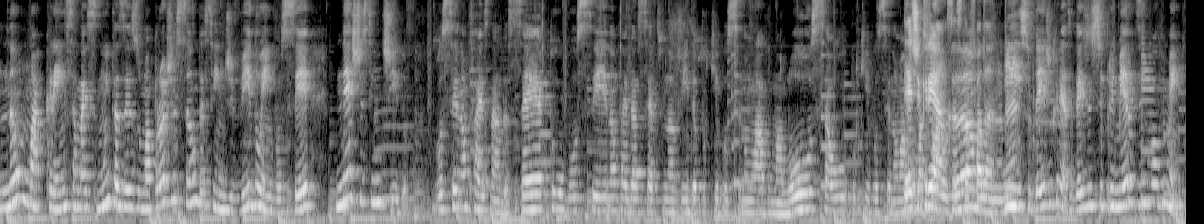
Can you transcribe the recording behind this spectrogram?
não uma crença, mas muitas vezes uma projeção desse indivíduo em você neste sentido. Você não faz nada certo, você não vai dar certo na vida porque você não lava uma louça ou porque você não arruma Desde criança, você tá falando, né? Isso, desde criança, desde esse primeiro desenvolvimento.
